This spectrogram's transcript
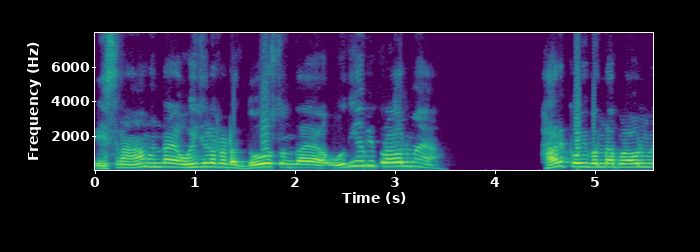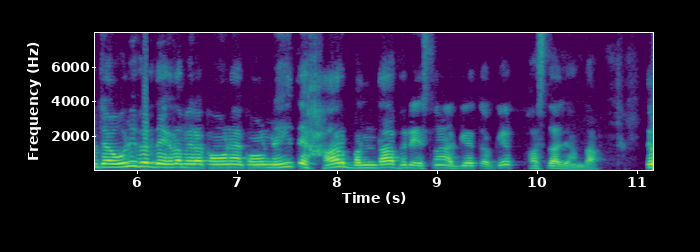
ਇਸ ਤਰ੍ਹਾਂ ਆਮ ਹੁੰਦਾ ਹੈ ਉਹੀ ਜਿਹੜਾ ਤੁਹਾਡਾ ਦੋਸਤ ਹੁੰਦਾ ਆ, ਉਹਦੀਆਂ ਵੀ ਪ੍ਰੋਬਲਮ ਆ। ਹਰ ਕੋਈ ਬੰਦਾ ਪ੍ਰੋਬਲਮ ਚ ਉਹ ਨਹੀਂ ਫਿਰ ਦੇਖਦਾ ਮੇਰਾ ਕੌਣ ਹੈ ਕੌਣ ਨਹੀਂ, ਤੇ ਹਰ ਬੰਦਾ ਫਿਰ ਇਸ ਤਰ੍ਹਾਂ ਅੱਗੇ ਤੋਂ ਅੱਗੇ ਫਸਦਾ ਜਾਂਦਾ। ਤੇ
